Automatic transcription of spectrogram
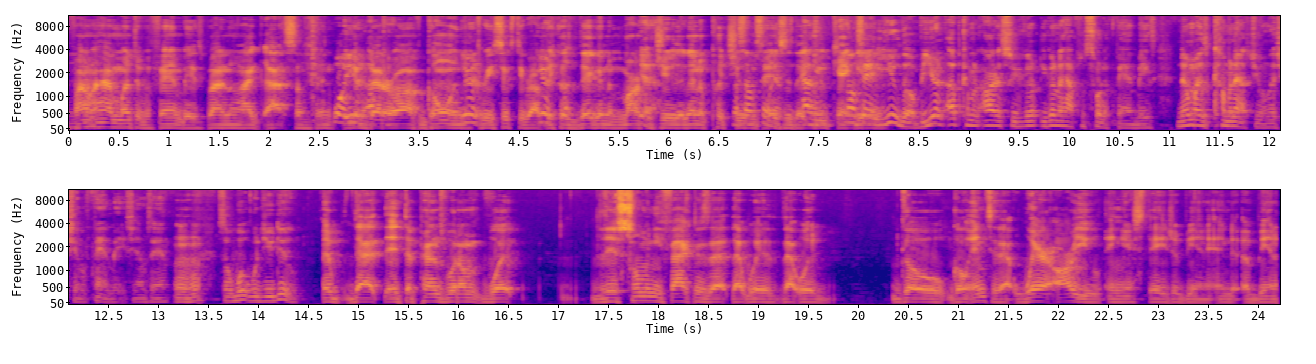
If I don't have much of a fan base, but I know I got something, Mm-hmm. Well, you're, you're- better off going the you're- 360 route because they're gonna market yeah. you. They're gonna put you in places that That's- you can't I'm saying in. you though, but you're an upcoming artist, so you're gonna, you're gonna have some sort of fan base. Nobody's coming at you unless you have a fan base. You know what I'm saying? Mm-hmm. So what would you do? it, that it depends what I'm what there's so many factors that that would that would go go into that where are you in your stage of being an of being an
